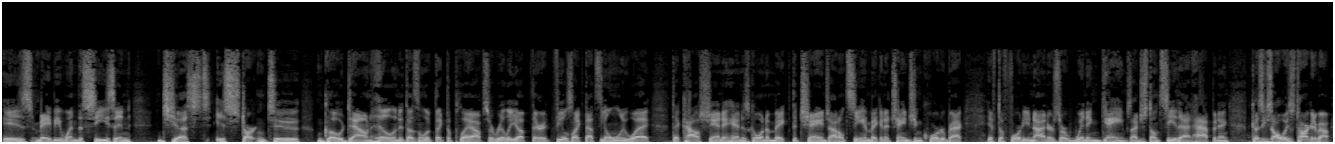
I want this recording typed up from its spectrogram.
is maybe when the season just is starting to go downhill and it doesn't look like the playoffs are really up there. It feels like that's the only way that Kyle Shanahan is going to make the change. I don't see him making a change in quarterback if the 49ers are winning games. I just don't see that happening because he's always talking about,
